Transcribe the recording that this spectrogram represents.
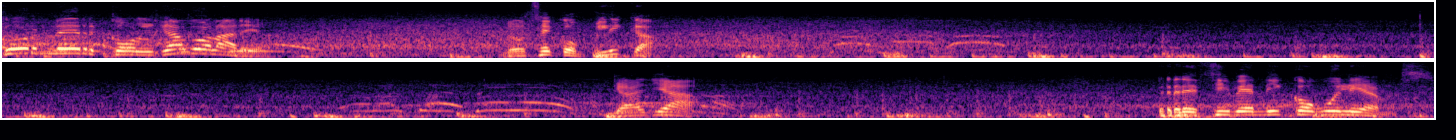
Corner colgado al área. No se complica. Gaya. Recibe Nico Williams.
